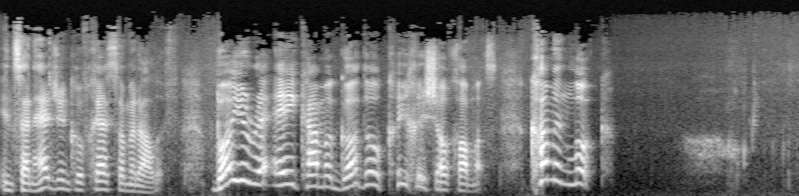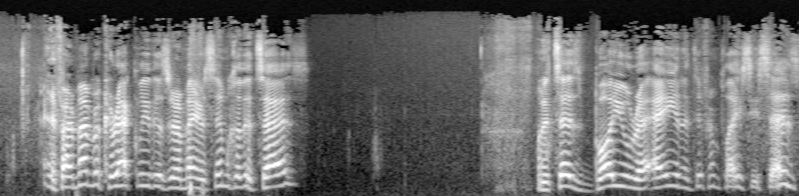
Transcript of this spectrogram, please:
in Sanhedrin Kuf Ches Amar Aleph, Boyu re'ei kama gadol shal chamas. Come and look. And if I remember correctly, there's a Rameir Simcha that says, when it says boyu in a different place, he says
